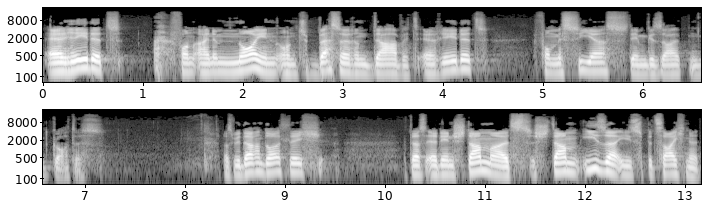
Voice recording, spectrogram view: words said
er redet von einem neuen und besseren David. Er redet vom Messias, dem Gesalbten Gottes. Das wird daran deutlich, dass er den Stamm als Stamm Isais bezeichnet.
